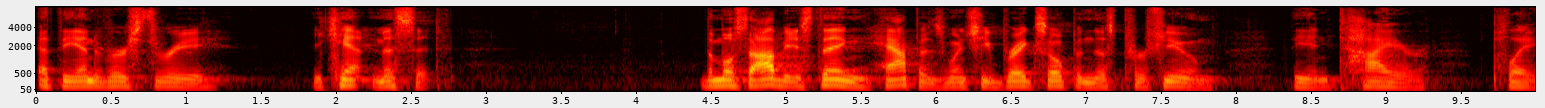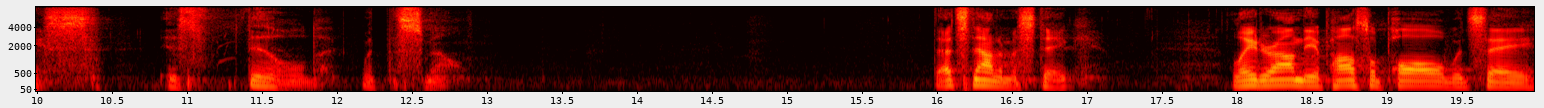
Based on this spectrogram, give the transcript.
at the end of verse 3? You can't miss it. The most obvious thing happens when she breaks open this perfume. The entire place is filled with the smell. That's not a mistake. Later on, the Apostle Paul would say,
